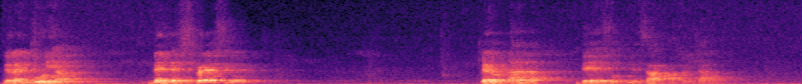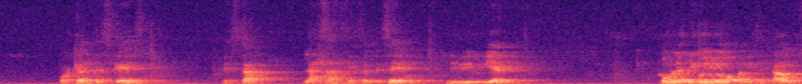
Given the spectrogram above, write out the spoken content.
de la injuria, del desprecio. Pero nada de eso les ha afectado. Porque antes que eso está las ansias, el deseo de vivir bien. Como les digo yo a mis estados,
